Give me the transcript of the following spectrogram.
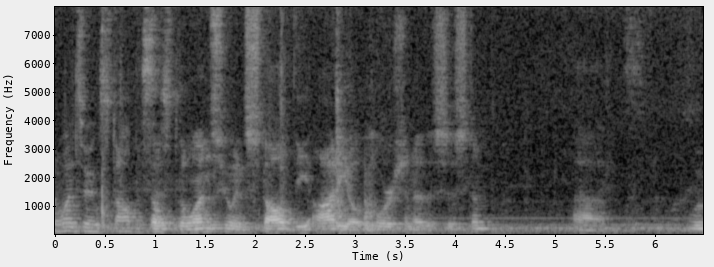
The ones who installed the The the ones who installed the audio portion of the system. uh, we,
